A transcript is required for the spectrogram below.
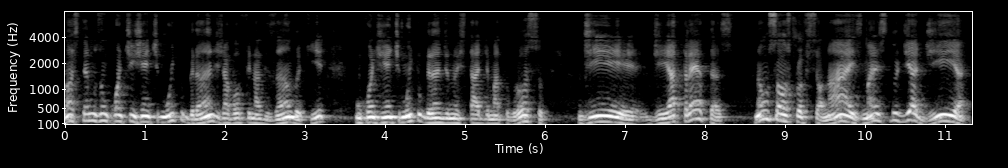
Nós temos um contingente muito grande, já vou finalizando aqui, um contingente muito grande no estado de Mato Grosso de, de atletas, não só os profissionais, mas do dia a dia,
